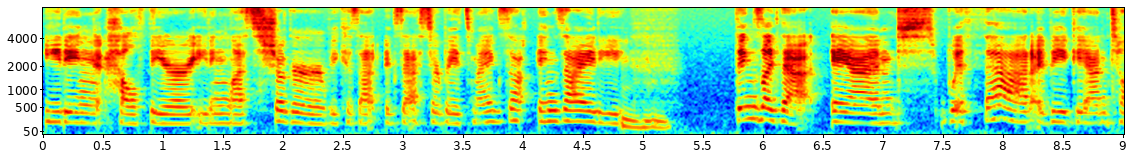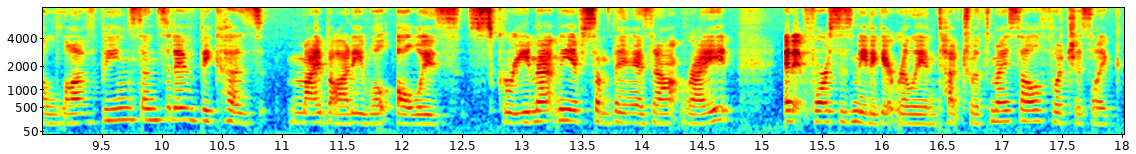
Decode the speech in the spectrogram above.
eating healthier, eating less sugar because that exacerbates my anxiety, mm-hmm. things like that. And with that, I began to love being sensitive because my body will always scream at me if something is not right. And it forces me to get really in touch with myself, which is like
